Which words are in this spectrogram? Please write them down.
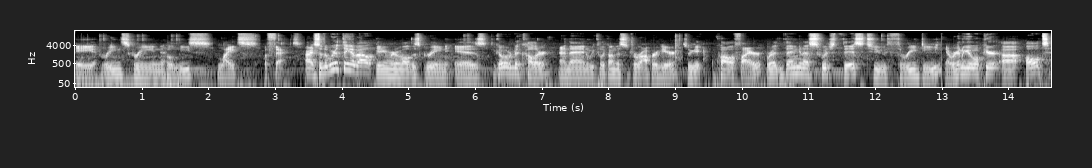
a green screen police lights effect. All right, so the weird thing about getting rid of all this green is to go over to color, and then we click on this dropper here, so we get qualifier. We're then gonna switch this to 3D, and we're gonna go up here, uh, Alt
